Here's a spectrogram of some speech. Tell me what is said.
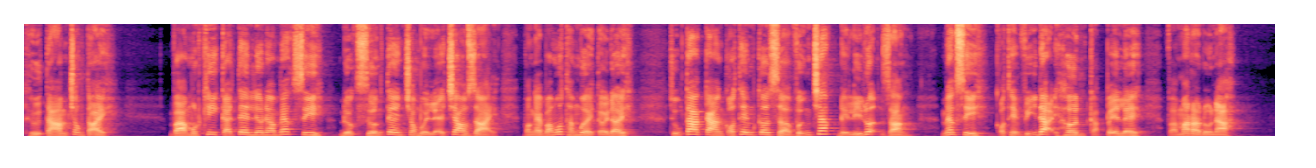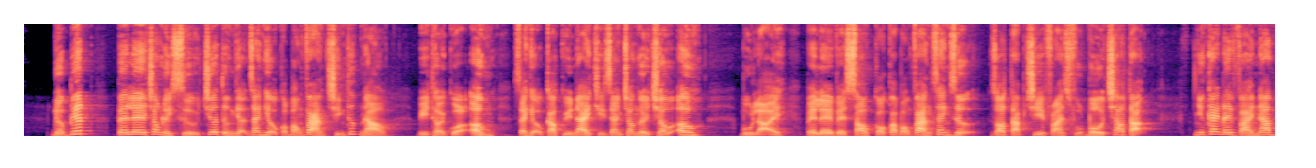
thứ 8 trong tay. Và một khi cái tên Lionel Messi được sướng tên trong buổi lễ trao giải vào ngày 31 tháng 10 tới đây, chúng ta càng có thêm cơ sở vững chắc để lý luận rằng Messi có thể vĩ đại hơn cả Pele và Maradona. Được biết, Pele trong lịch sử chưa từng nhận danh hiệu quả bóng vàng chính thức nào, vì thời của ông, danh hiệu cao quý này chỉ dành cho người châu Âu. Bù lại, Pele về sau có quả bóng vàng danh dự do tạp chí France Football trao tặng. Nhưng cách đây vài năm,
